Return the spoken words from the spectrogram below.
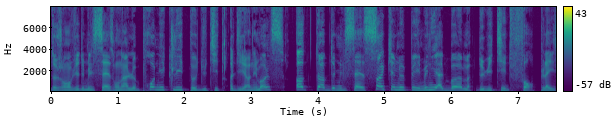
De janvier 2016, on a le premier clip du titre The Animals. Octobre 2016, cinquième EP mini-album de 8 titres Four Plays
